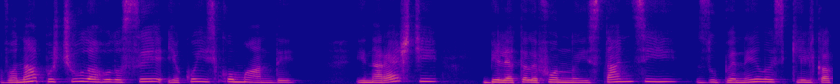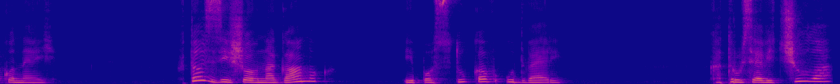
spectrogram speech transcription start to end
вона почула голоси якоїсь команди, і нарешті біля телефонної станції зупинилось кілька коней. Хтось зійшов на ганок і постукав у двері. Катруся відчула,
